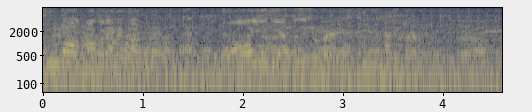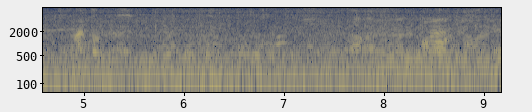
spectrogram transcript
চিন্তা ভাবনা করে দেখলাম ওই যদি এত কিছু করে ক্রিমিনালি করে আমি পারব তো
